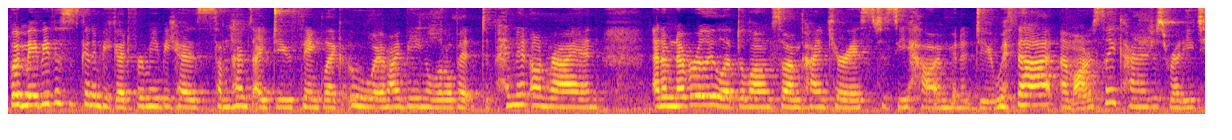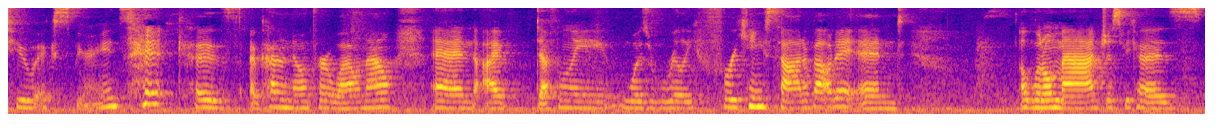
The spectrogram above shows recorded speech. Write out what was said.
but maybe this is going to be good for me because sometimes i do think like ooh am i being a little bit dependent on ryan? And I've never really lived alone so I'm kind of curious to see how I'm gonna do with that. I'm honestly kind of just ready to experience it because I've kind of known for a while now and I definitely was really freaking sad about it and a little mad just because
